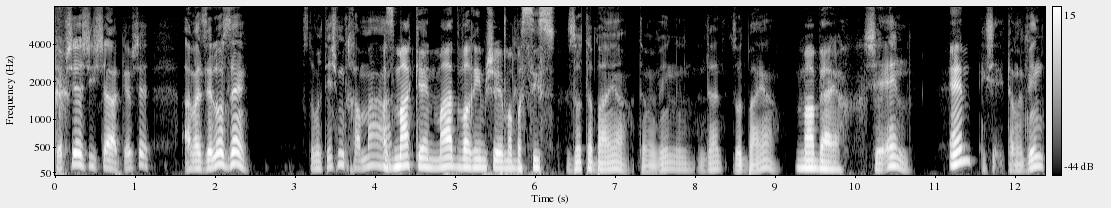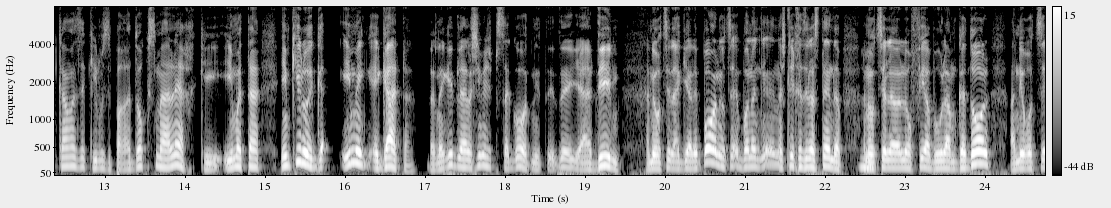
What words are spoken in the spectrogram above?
כיף שיש אישה, כיף ש... אבל זה לא זה. זאת אומרת, יש מלחמה... אז מה כן, מה הדברים שהם הבסיס? זאת הבעיה, אתה מבין, אלדד? זאת בעיה. מה הבעיה? שאין. אין? ש- אתה מבין כמה זה, כאילו, זה פרדוקס מהלך. כי אם אתה, אם כאילו, הג, אם הגעת, נגיד לאנשים יש פסגות, זה, יעדים, אני רוצה להגיע לפה, אני רוצה, בוא נג, נשליך את זה לסטנדאפ. אני רוצה לה- להופיע באולם גדול, אני רוצה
